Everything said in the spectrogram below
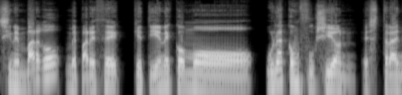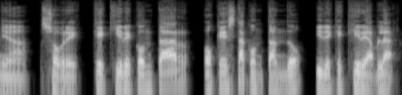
Sin embargo, me parece que tiene como una confusión extraña sobre qué quiere contar o qué está contando y de qué quiere hablar.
